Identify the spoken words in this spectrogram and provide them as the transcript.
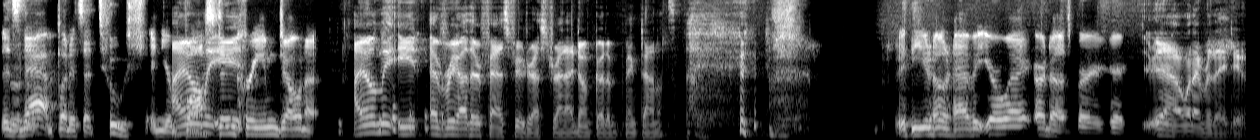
It's that, but it's a tooth in your I Boston eat- cream donut. I only eat every other fast food restaurant. I don't go to McDonald's. You don't have it your way, or no? It's Burger King. yeah, whatever they do.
